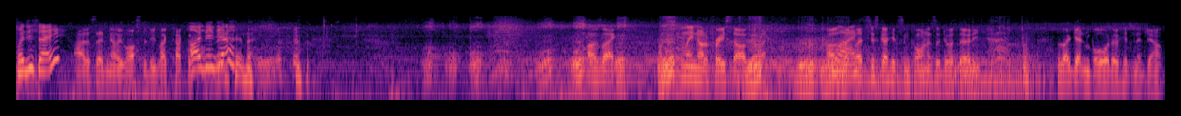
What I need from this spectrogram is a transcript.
What'd you say? I just said nearly lost it. He like tucked it Oh, did bit ya? in the- I was like, I'm definitely not a freestyle guy. I was Why? like, let's just go hit some corners or do a 30. I was like getting bored of hitting a jump.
